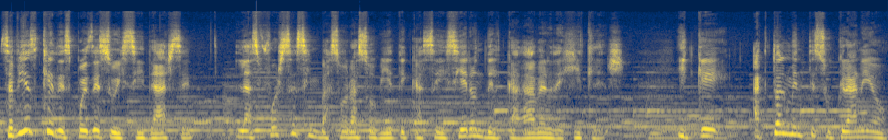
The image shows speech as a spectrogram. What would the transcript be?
¿Sabías que después de suicidarse, las fuerzas invasoras soviéticas se hicieron del cadáver de Hitler y que actualmente su cráneo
